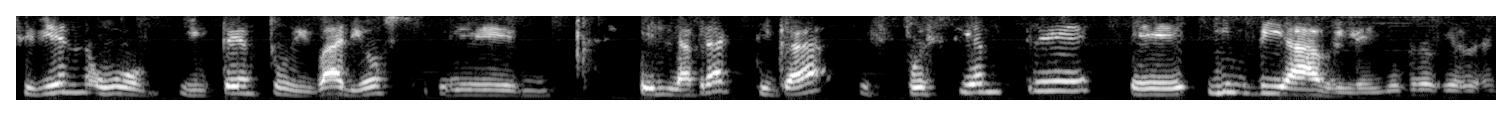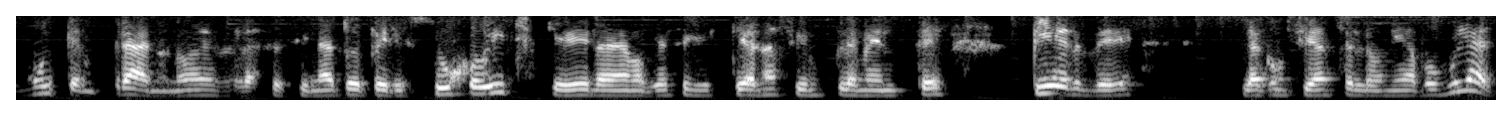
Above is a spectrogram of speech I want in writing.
si bien hubo intentos y varios, eh, en la práctica fue siempre eh, inviable. Yo creo que desde muy temprano, ¿no? desde el asesinato de Pérez Sujovic, que la democracia cristiana simplemente pierde la confianza en la unidad popular.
